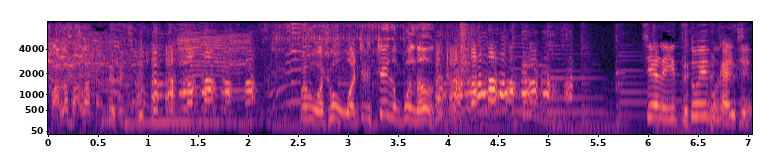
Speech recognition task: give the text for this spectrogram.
反了反了。对不起。不是我说我这个这个不能，接了一堆不该接。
